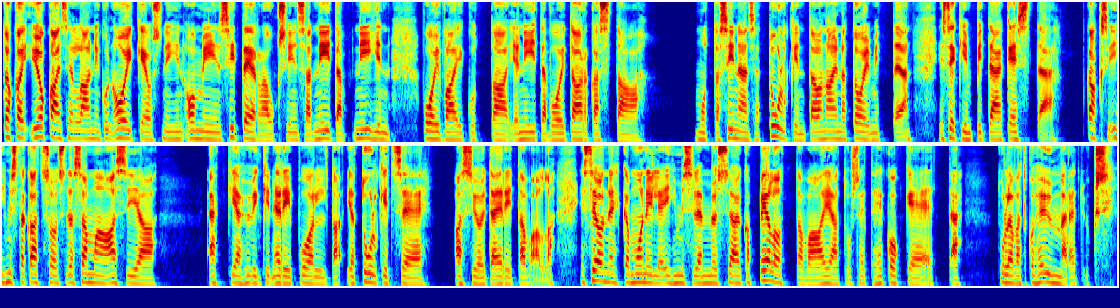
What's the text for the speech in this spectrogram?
Toka jokaisella on niin kuin oikeus niihin omiin siterauksiinsa, niitä, niihin voi vaikuttaa ja niitä voi tarkastaa, mutta sinänsä tulkinta on aina toimittajan ja sekin pitää kestää. Kaksi ihmistä katsoo sitä samaa asiaa äkkiä hyvinkin eri puolilta ja tulkitsee asioita eri tavalla. Ja se on ehkä monille ihmisille myös se aika pelottava ajatus, että he kokee, että tulevatko he ymmärretyksi.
